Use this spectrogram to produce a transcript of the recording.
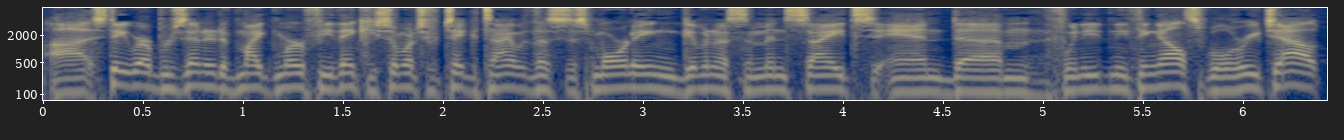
Uh, state Representative Mike Murphy, thank you so much for taking time with us this morning, giving us some insights. And um, if we need anything else, we'll reach out.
